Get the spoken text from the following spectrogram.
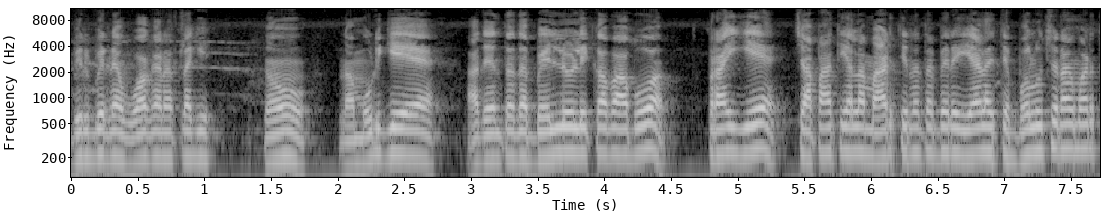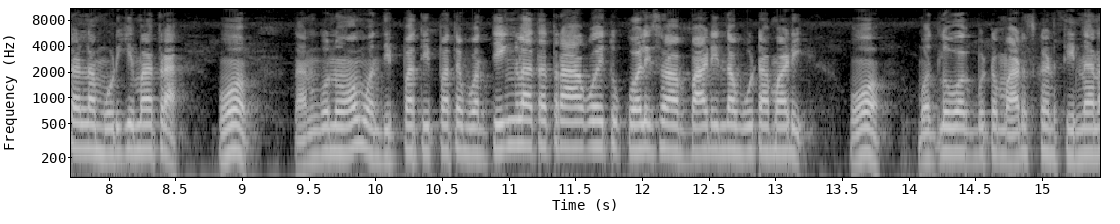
ಬಿರ್ಬಿರ್ನೆ ಹೋಗೋಣ ಅತ್ಲಾಗಿ. ಹ್ಞೂ, ನಮ್ಮ ಹುಡುಗಿ ಅದೆಂಥದ ಬೆಳ್ಳುಳ್ಳಿ ಕಬಾಬು, ಫ್ರೈಗೆ, ಚಪಾತಿ ಎಲ್ಲ ಮಾಡ್ತೀನಂತ ಬೇರೆ ಹೇಳೈತೆ. ಬಲು ಚೆನ್ನಾಗಿ ಮಾಡ್ತಾಳೆ ನಮ್ಮ ಹುಡುಗಿ ಮಾತ್ರ. ಹ್ಞೂ ನನಗೂ ಒಂದು ಇಪ್ಪತ್ತು ಇಪ್ಪತ್ತು, ಒಂದು ತಿಂಗಳ ಹತ್ರ ಆಗೋಯ್ತು ಕೋಳಿ ಸಾ ಬಾಡಿಂದ ಊಟ ಮಾಡಿ. ಹ್ಞೂ ಮೊದಲು ಹೋಗ್ಬಿಟ್ಟು ಮಾಡಿಸ್ಕೊಂಡು ತಿನ್ನೋಣ.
